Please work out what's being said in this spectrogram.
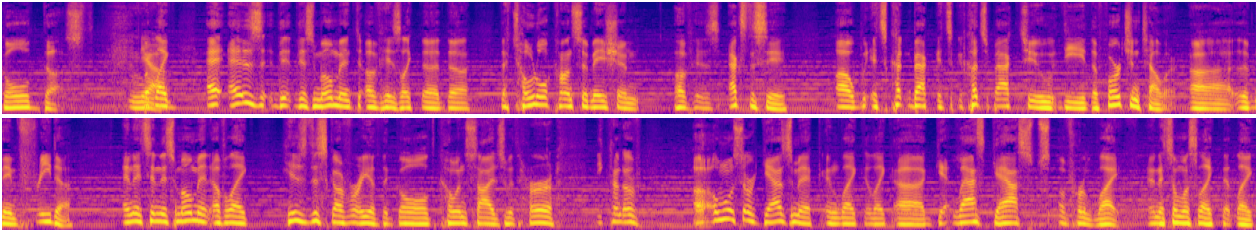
gold dust. Yeah. but like as th- this moment of his like the the the total consummation of his ecstasy uh it's cut back it's, it cuts back to the the fortune teller uh named Frida. And it's in this moment of like his discovery of the gold coincides with her the kind of uh, almost orgasmic and like like uh last gasps of her life. And it's almost like that like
